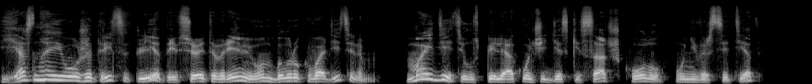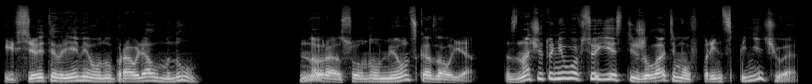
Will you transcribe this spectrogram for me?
Я знаю его уже 30 лет, и все это время он был руководителем. Мои дети успели окончить детский сад, школу, университет. И все это время он управлял МНУ. Но раз он умен, сказал я, значит, у него все есть, и желать ему в принципе нечего.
